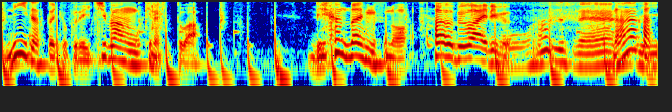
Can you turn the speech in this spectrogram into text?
2位だった曲で一番大きなヒットはリアン・ライムスの「How Do I Live そうなんですね。長かったんで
